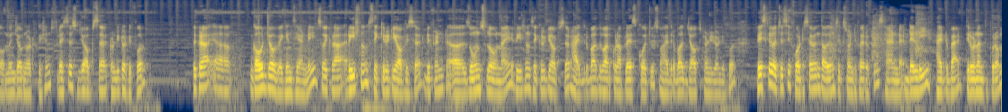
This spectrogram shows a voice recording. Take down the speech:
government job notifications freshers jobs twenty twenty four ఇక్కడ uh, గౌడ్ జాబ్ వేకెన్సీ అండి. సో ఇక్కడ రీజనల్ సెక్యూరిటీ ఆఫీసర్ డిఫరెంట్ జోన్స్లో ఉన్నాయి. రీజనల్ సెక్యూరిటీ ఆఫీసర్ హైదరాబాద్ వారు కూడా అప్లై చేసుకోవచ్చు. So Hyderabad jobs twenty twenty four basic వచ్చేసి forty seven thousand six twenty five rupees and Delhi Hyderabad Thiruvananthapuram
